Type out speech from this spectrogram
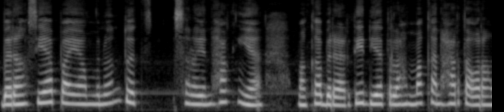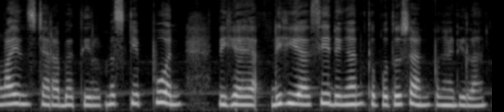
Barang siapa yang menuntut selain haknya, maka berarti dia telah makan harta orang lain secara batil, meskipun dihiasi dengan keputusan pengadilan.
